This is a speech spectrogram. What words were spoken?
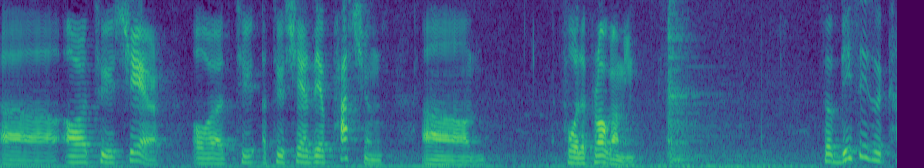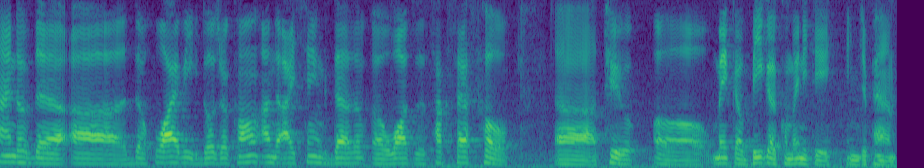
uh, or to share or to, uh, to share their passions um, for the programming. So this is kind of the uh, the why we DojoCon, and I think that uh, was successful uh, to uh, make a bigger community in Japan.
